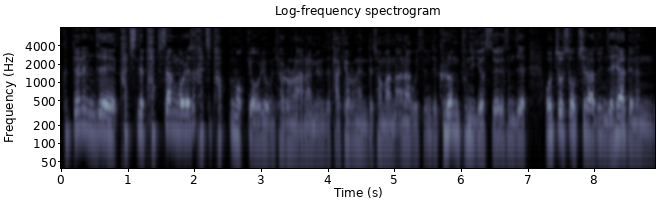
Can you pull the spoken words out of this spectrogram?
그때는 이제 같이 이제 밥상머리에서 같이 밥도 먹기 어려운 결혼을 안 하면 이제 다 결혼했는데 저만 안 하고 있으면 이제 그런 분위기였어요. 그래서 이제 어쩔 수 없이라도 이제 해야 되는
